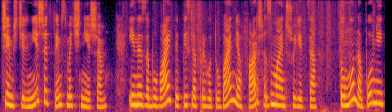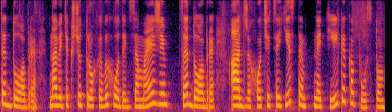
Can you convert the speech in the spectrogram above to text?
Чим щільніше, тим смачніше. І не забувайте, після приготування фарш зменшується, тому наповнюйте добре. Навіть якщо трохи виходить за межі, це добре, адже хочеться їсти не тільки капусту.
